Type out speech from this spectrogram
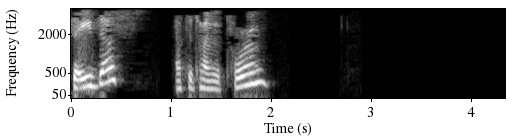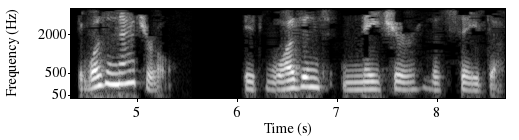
saved us at the time of Purim, it wasn't natural. It wasn't nature that saved us.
